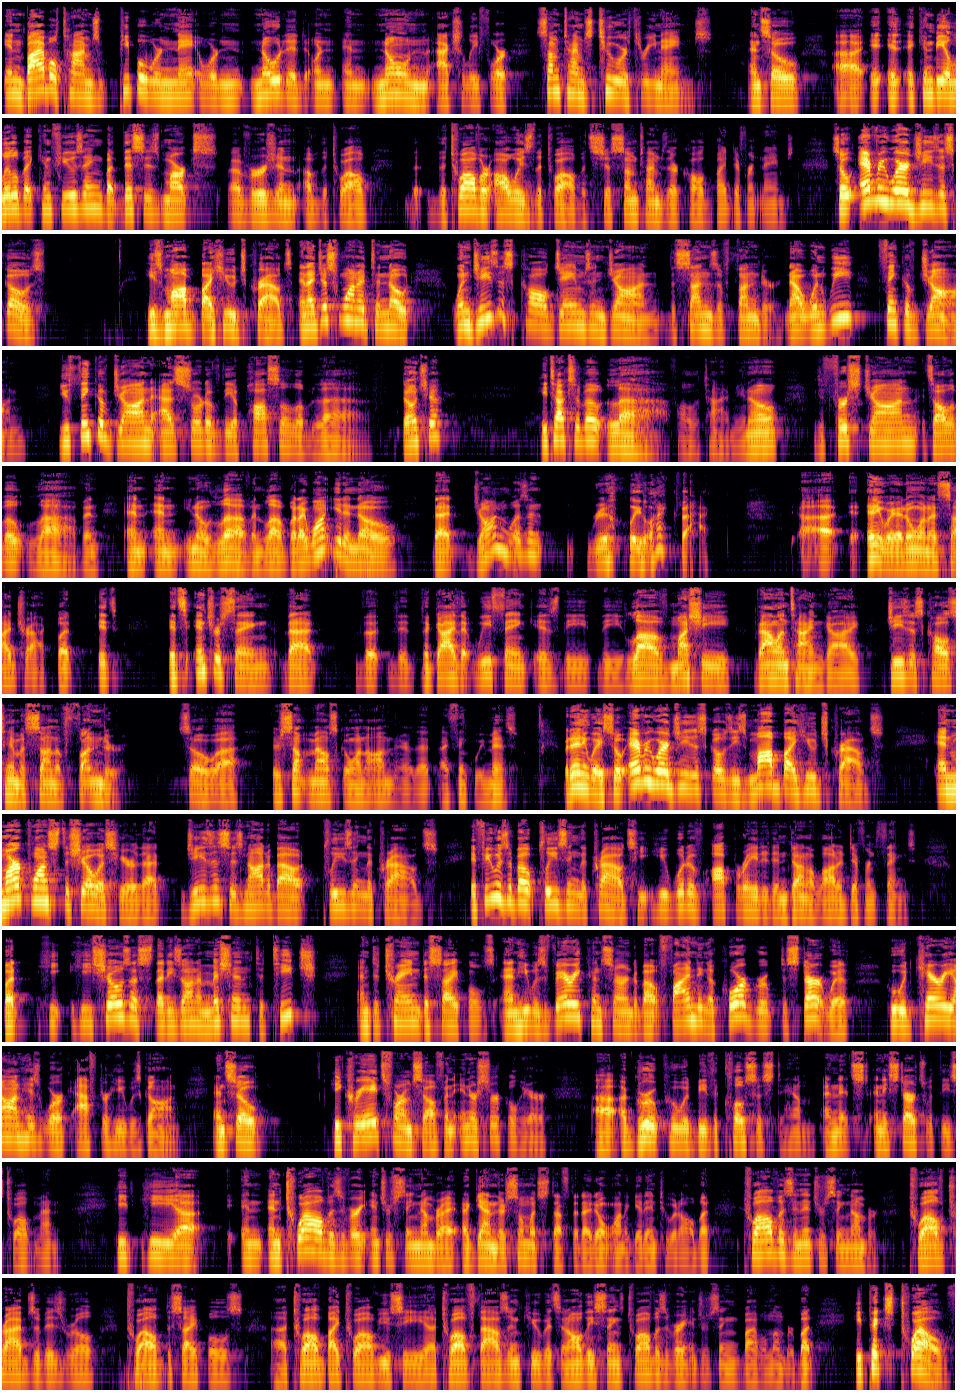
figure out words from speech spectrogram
in Bible times, people were, na- were noted and known actually for sometimes two or three names. And so uh, it, it, can be a little bit confusing, but this is Mark's uh, version of the 12. The, the 12 are always the 12. It's just sometimes they're called by different names. So everywhere Jesus goes, he's mobbed by huge crowds. And I just wanted to note when Jesus called James and John the sons of thunder, now when we think of John, you think of John as sort of the apostle of love, don't you? He talks about love all the time, you know? First John, it's all about love and, and, and, you know, love and love. But I want you to know that John wasn't really like that. Uh, anyway, I don't want to sidetrack, but it's, it's interesting that the, the, the guy that we think is the, the love, mushy Valentine guy, Jesus calls him a son of thunder. So uh, there's something else going on there that I think we miss. But anyway, so everywhere Jesus goes, he's mobbed by huge crowds. And Mark wants to show us here that Jesus is not about pleasing the crowds. If he was about pleasing the crowds, he, he would have operated and done a lot of different things. But he, he shows us that he's on a mission to teach and to train disciples. And he was very concerned about finding a core group to start with who would carry on his work after he was gone. And so he creates for himself an inner circle here, uh, a group who would be the closest to him. And, it's, and he starts with these 12 men. He, he, uh, and, and 12 is a very interesting number. I, again, there's so much stuff that I don't want to get into it all, but 12 is an interesting number. 12 tribes of Israel, 12 disciples, uh, 12 by 12, you see uh, 12,000 cubits and all these things. 12 is a very interesting Bible number. But he picks 12.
